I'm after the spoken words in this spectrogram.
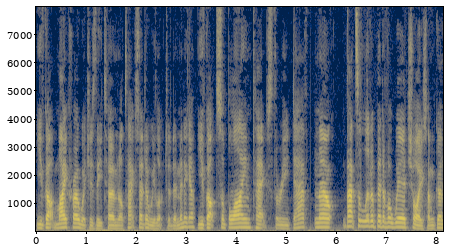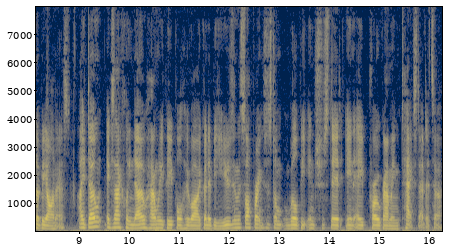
You've got Micro, which is the terminal text editor we looked at a minute ago. You've got Sublime Text 3 Dev. Now, that's a little bit of a weird choice, I'm going to be honest. I don't exactly know how many people who are going to be using this operating system will be interested in a programming text editor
